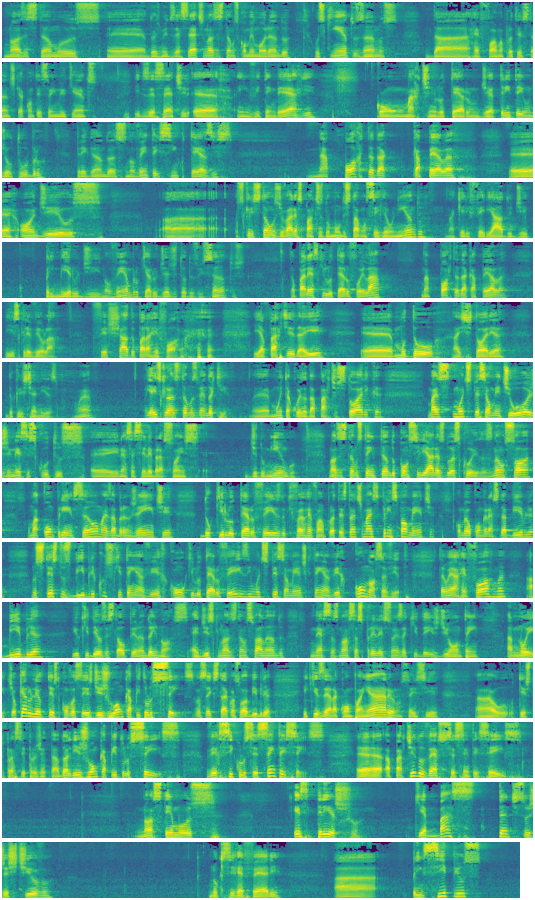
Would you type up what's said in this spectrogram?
nós estamos, é, 2017, nós estamos comemorando os 500 anos da reforma protestante que aconteceu em 1517 é, em Wittenberg, com Martinho Lutero no dia 31 de outubro pregando as 95 teses, na porta da capela, é, onde os, os cristãos de várias partes do mundo estavam se reunindo, naquele feriado de 1 de novembro, que era o dia de Todos os Santos. Então parece que Lutero foi lá, na porta da capela, e escreveu lá: fechado para a reforma. e a partir daí, é, mudou a história do cristianismo. Não é? E é isso que nós estamos vendo aqui. É, muita coisa da parte histórica, mas muito especialmente hoje, nesses cultos é, e nessas celebrações de domingo, nós estamos tentando conciliar as duas coisas. Não só uma compreensão mais abrangente do que Lutero fez, do que foi a reforma protestante, mas principalmente, como é o Congresso da Bíblia, nos textos bíblicos que tem a ver com o que Lutero fez e muito especialmente que tem a ver com nossa vida. Então é a reforma, a Bíblia e o que Deus está operando em nós. É disso que nós estamos falando nessas nossas preleções aqui desde ontem à noite. Eu quero ler o texto com vocês de João capítulo 6. Você que está com a sua Bíblia e quiser acompanhar, eu não sei se ah, o texto para ser projetado ali, João capítulo 6, versículo 66. É, a partir do verso 66, nós temos esse trecho que é bastante sugestivo no que se refere a princípios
